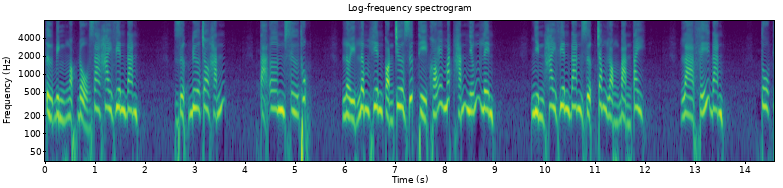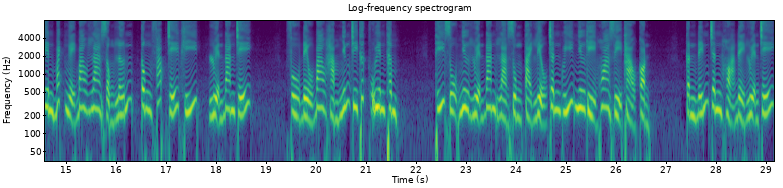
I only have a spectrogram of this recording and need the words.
từ bình ngọc đổ ra hai viên đan. Dược đưa cho hắn. Tạ ơn sư thúc. Lời Lâm Hiên còn chưa dứt thì khóe mắt hắn nhướng lên. Nhìn hai viên đan dược trong lòng bàn tay. Là phế đan. Tu tiên bách nghệ bao la rộng lớn, công pháp chế khí, luyện đan chế. Phù đều bao hàm những tri thức uyên thâm. Thí dụ như luyện đan là dùng tài liệu chân quý như kỳ hoa dị thảo còn. Cần đến chân hỏa để luyện chế.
